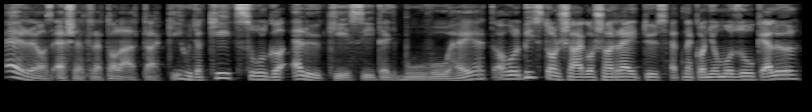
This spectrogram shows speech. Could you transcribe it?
Erre az esetre találták ki, hogy a két szolga előkészít egy búvóhelyet, ahol biztonságosan rejtőzhetnek a nyomozók elől,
